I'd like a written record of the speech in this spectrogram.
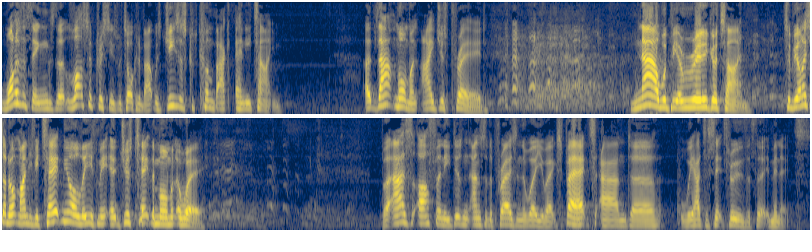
one of the things that lots of Christians were talking about was Jesus could come back any time. At that moment, I just prayed, now would be a really good time. To be honest, I don't mind if you take me or leave me, it just take the moment away. But as often, he didn't answer the prayers in the way you expect, and uh, we had to sit through the 30 minutes.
